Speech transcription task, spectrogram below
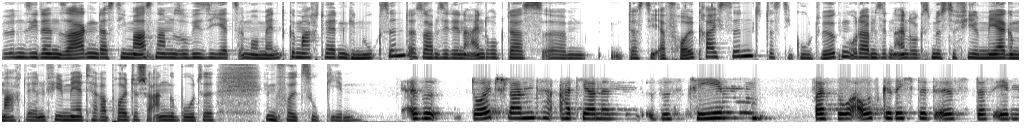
Würden Sie denn sagen, dass die Maßnahmen, so wie sie jetzt im Moment gemacht werden, genug sind? Also haben Sie den Eindruck, dass, ähm, dass die erfolgreich sind, dass die gut wirken? Oder haben Sie den Eindruck, es müsste viel mehr gemacht werden, viel mehr therapeutische Angebote im Vollzug geben? Also Deutschland hat ja ein System, was so ausgerichtet ist, dass eben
